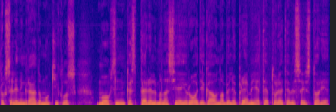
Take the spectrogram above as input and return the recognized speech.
toks Leningrado mokyklos mokslininkas Perelmanas ją įrodė, gavo Nobelio premiją, taip toliau tai visa istorija.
